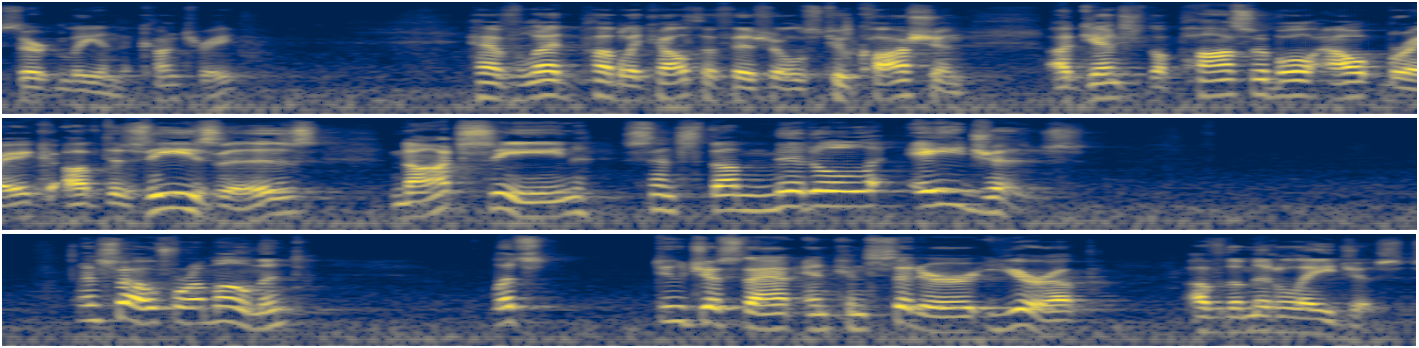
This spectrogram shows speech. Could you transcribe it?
certainly in the country, have led public health officials to caution against the possible outbreak of diseases not seen since the Middle Ages. And so, for a moment, let's do just that and consider Europe of the Middle Ages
